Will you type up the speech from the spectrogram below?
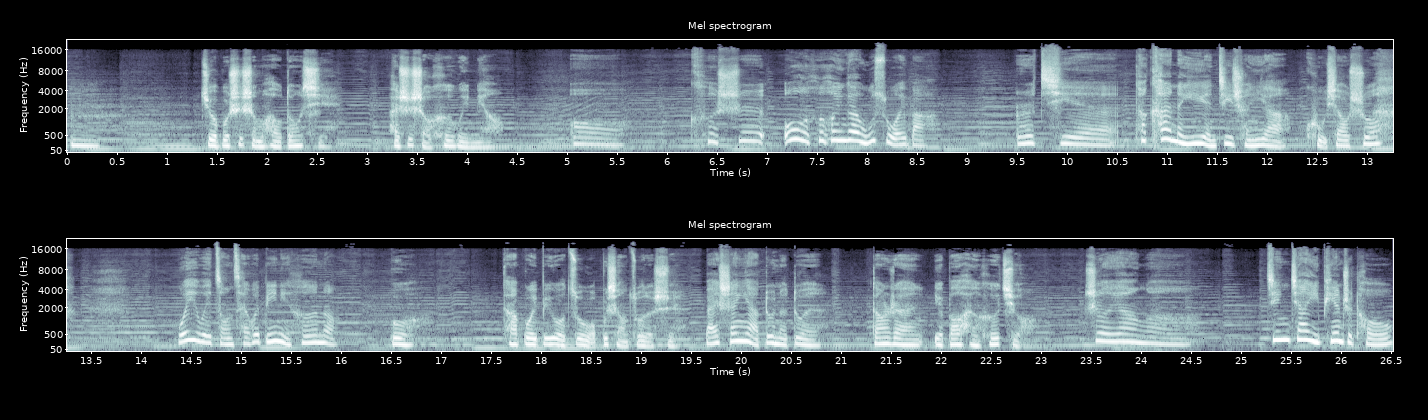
嗯。酒不是什么好东西，还是少喝为妙。哦，可是偶尔喝喝应该无所谓吧？而且他看了一眼季晨雅，苦笑说：“ 我以为总裁会逼你喝呢。”不，他不会逼我做我不想做的事。白山雅顿了顿，当然也包含喝酒。这样啊，金佳怡偏着头，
